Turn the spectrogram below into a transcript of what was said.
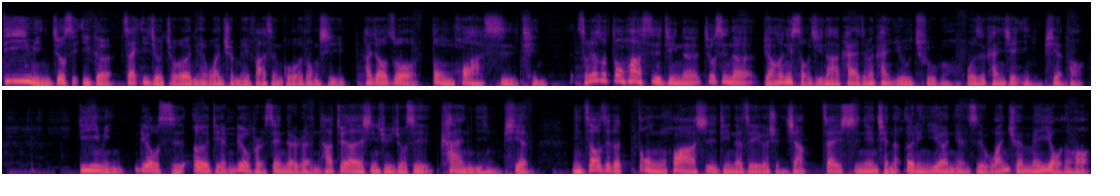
第一名就是一个在一九九二年完全没发生过的东西，它叫做动画视听。什么叫做动画视听呢？就是呢，比方说你手机拿开来这边看 YouTube，或者是看一些影片哈。第一名六十二点六 percent 的人，他最大的兴趣就是看影片。你知道这个动画视听的这一个选项，在十年前的二零一二年是完全没有的哦。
